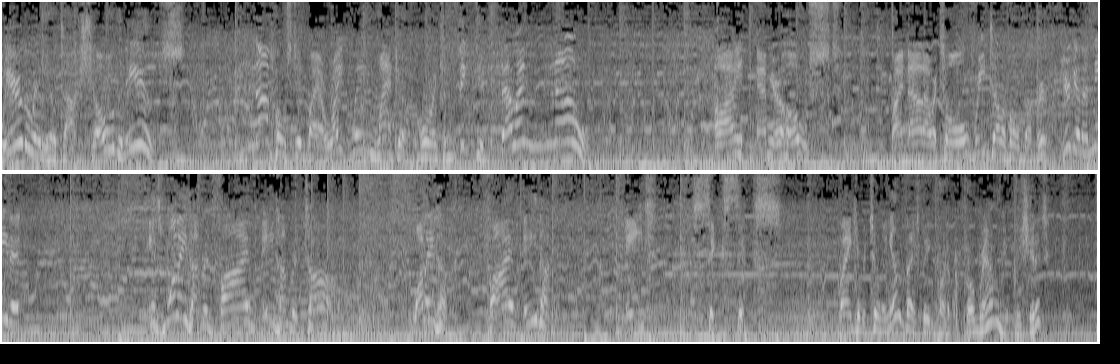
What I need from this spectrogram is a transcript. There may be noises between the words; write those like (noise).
We're the radio talk show that is not hosted by a right-wing wacko or a convicted felon. No. I am your host. Find out our toll-free telephone number. You're going to need it. It's 1-800-5800-TOM. 1-800-5800-866. Thank you for tuning in. Thanks for being part of our program. We appreciate it.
